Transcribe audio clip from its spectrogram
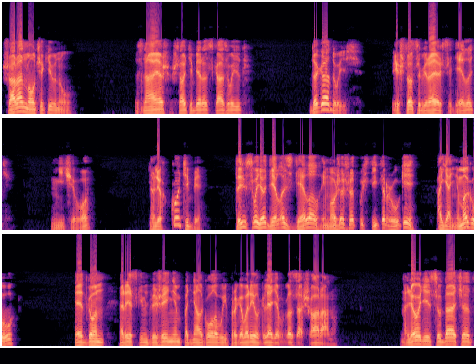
Шаран молча кивнул. «Знаешь, что тебе рассказывают?» «Догадываюсь. И что собираешься делать?» «Ничего». «Легко тебе. Ты свое дело сделал и можешь отпустить руки, а я не могу». Эдгон резким движением поднял голову и проговорил, глядя в глаза Шарану. «Люди судачат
